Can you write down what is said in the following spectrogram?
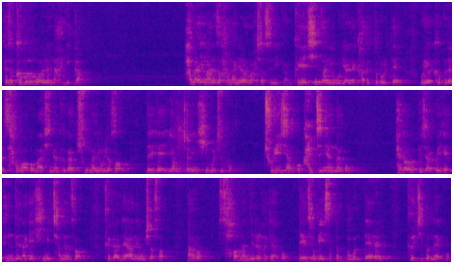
그래서 그분은 원래 나니까 하나님 안에서 하나님이라고 하셨으니까 그의 신성이 우리 안에 가득 들어올 때 우리가 그분을 사모하고 마시면 그가 충만히 오셔서 내게 영적인 힘을 주고 줄이지 않고 갈증이 안 나고 배가 고프지 않고 이게 든든하게 힘이 차면서 그가 내 안에 오셔서 나로 선한 일을 하게 하고 내 속에 있었던 묵은 때를 끄집어내고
